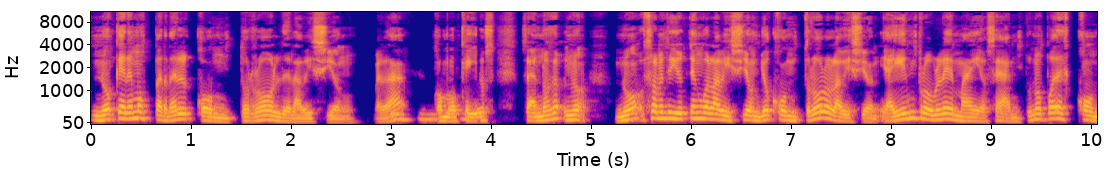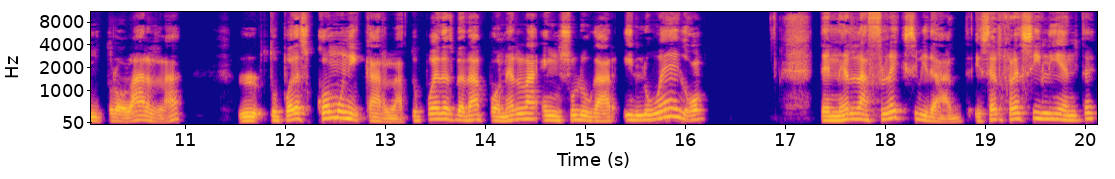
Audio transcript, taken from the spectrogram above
no queremos perder el control de la visión, ¿verdad? Como que ellos, o sea, no, no, no solamente yo tengo la visión, yo controlo la visión. Y hay un problema ahí, o sea, tú no puedes controlarla, tú puedes comunicarla, tú puedes, ¿verdad? Ponerla en su lugar y luego tener la flexibilidad y ser resiliente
